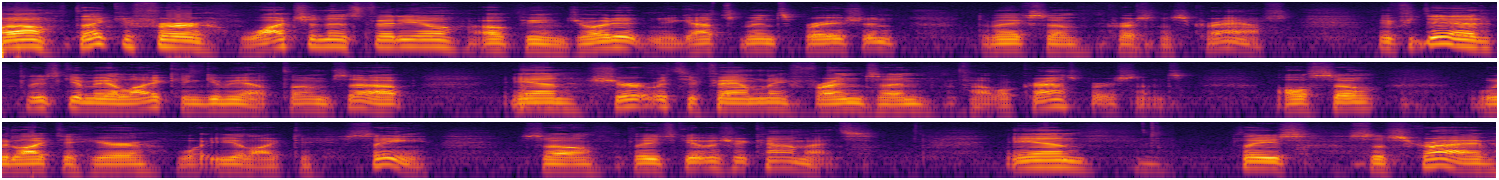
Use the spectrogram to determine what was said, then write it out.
Well, thank you for watching this video. I hope you enjoyed it and you got some inspiration to make some Christmas crafts. If you did, please give me a like and give me a thumbs up and share it with your family, friends, and fellow craftspersons. Also, we'd like to hear what you like to see. So please give us your comments. And please subscribe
